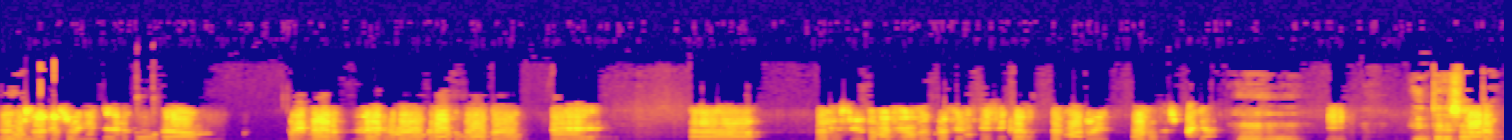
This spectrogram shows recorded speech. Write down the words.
O sea que soy el um, primer negro graduado de ah, del Instituto Nacional de Educación Física de Madrid, bueno, de España. Ujú. Y Interesante. Claro.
